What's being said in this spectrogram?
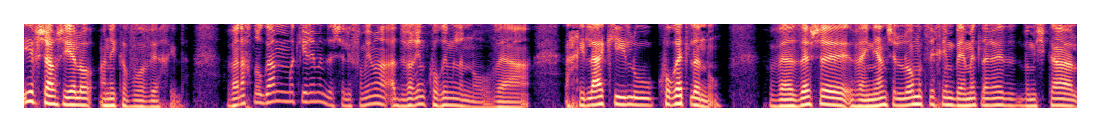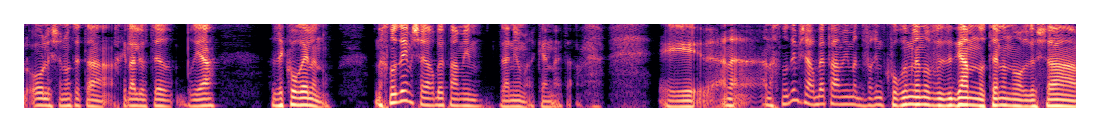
אי אפשר שיהיה לו אני קבוע ויחיד. ואנחנו גם מכירים את זה, שלפעמים הדברים קורים לנו, והאכילה כאילו קורית לנו. וזה ש... והעניין שלא מצליחים באמת לרדת במשקל, או לשנות את האכילה ליותר בריאה, זה קורה לנו. אנחנו יודעים שהרבה פעמים, זה אני אומר, כן, את ה... אה, אנחנו יודעים שהרבה פעמים הדברים קורים לנו, וזה גם נותן לנו הרגשה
